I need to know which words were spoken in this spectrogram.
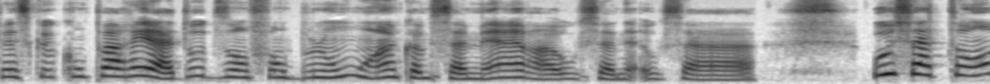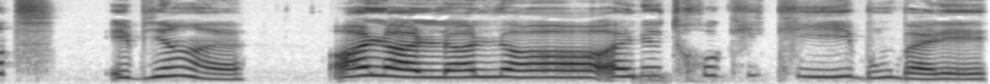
Parce que comparé à d'autres enfants blonds, hein, comme sa mère hein, ou sa, ou sa, ou sa tante, eh bien, euh, oh là là là, elle est trop kiki. Bon, bah, elle est,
